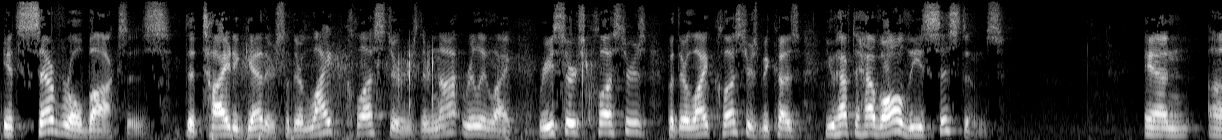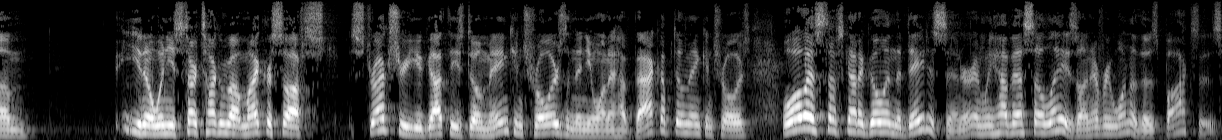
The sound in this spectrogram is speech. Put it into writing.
It's several boxes that tie together. So they're like clusters. They're not really like research clusters, but they're like clusters because you have to have all these systems. And, um, you know, when you start talking about Microsoft structure, you got these domain controllers, and then you want to have backup domain controllers. Well, all that stuff's got to go in the data center, and we have SLAs on every one of those boxes.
